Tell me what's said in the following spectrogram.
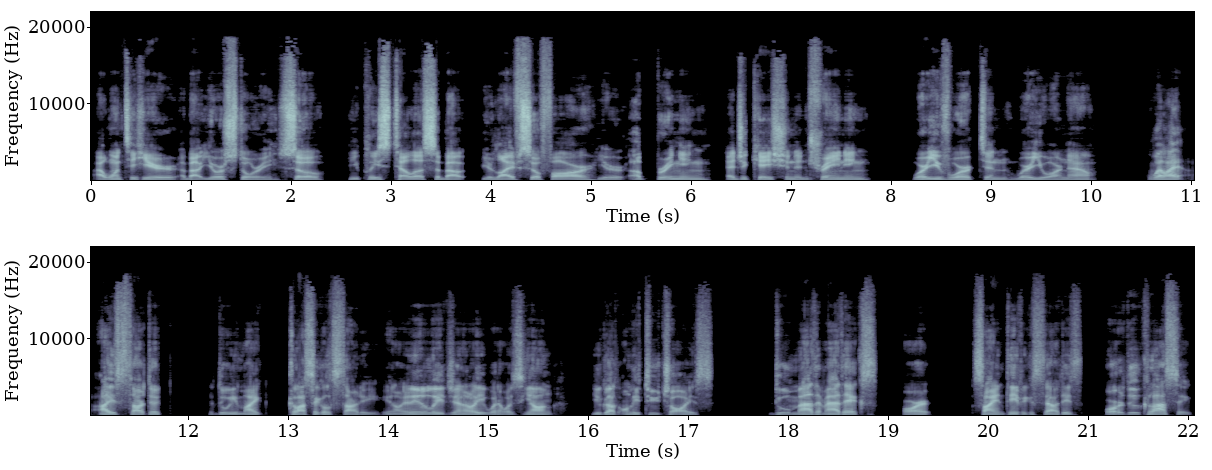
I want to hear about your story. So can you please tell us about your life so far, your upbringing, education and training, where you've worked and where you are now? Well, I, I started doing my classical study. You know, in Italy, generally, when I was young, you got only two choice: do mathematics or scientific studies, or do classic.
